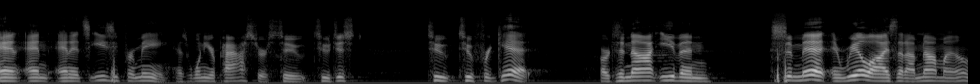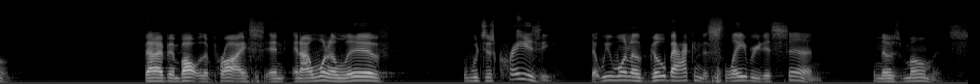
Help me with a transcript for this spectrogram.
And, and, and it's easy for me as one of your pastors to, to just to, to forget or to not even submit and realize that I'm not my own, that I've been bought with a price, and, and I want to live, which is crazy, that we want to go back into slavery to sin in those moments.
